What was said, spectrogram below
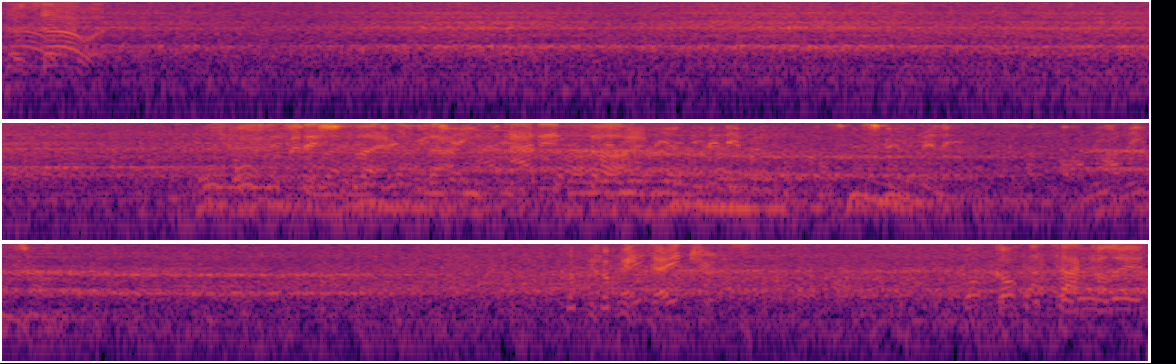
Kurzawa. Two minutes left, that's added time. Two minutes of added time. Could, could be dangerous. Got, got the tackle in.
